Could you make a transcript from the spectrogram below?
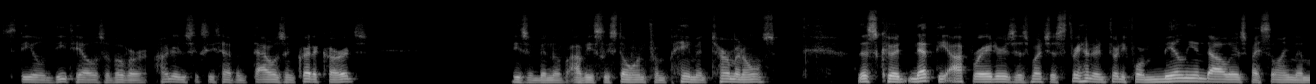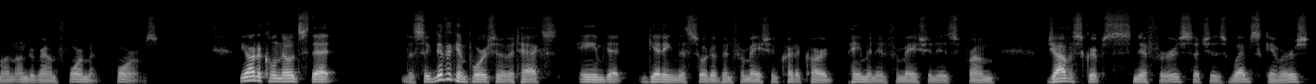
steal details of over 167,000 credit cards. These have been obviously stolen from payment terminals. This could net the operators as much as $334 million by selling them on underground forums. The article notes that the significant portion of attacks aimed at getting this sort of information, credit card payment information, is from JavaScript sniffers such as web skimmers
